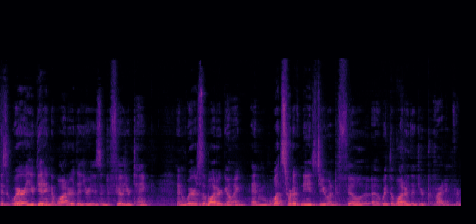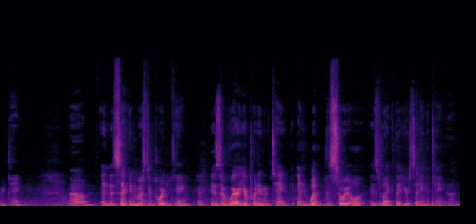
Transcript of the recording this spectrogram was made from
is where are you getting the water that you're using to fill your tank and where's the water going and what sort of needs do you want to fill uh, with the water that you're providing from your tank. Um, and the second most important thing is where you're putting the tank and what the soil is like that you're setting the tank on.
